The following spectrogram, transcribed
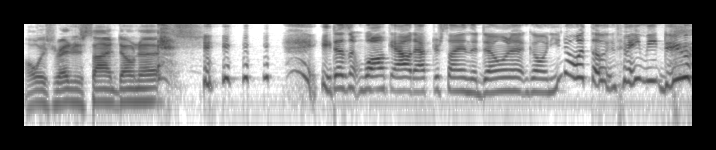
Always ready to sign donuts. He doesn't walk out after signing the donut going, you know what though it made me do?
